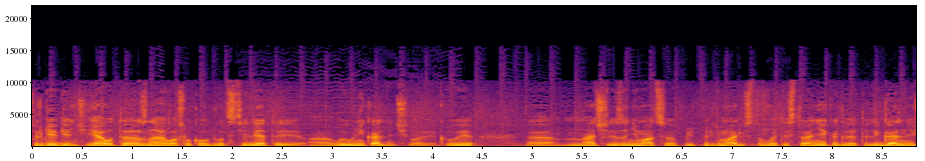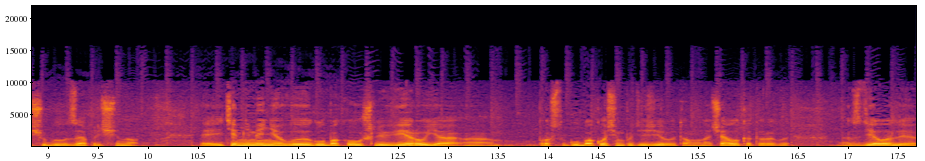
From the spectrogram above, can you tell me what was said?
Сергей Евгеньевич, я вот э, знаю вас около 20 лет, и э, вы уникальный человек. Вы э, начали заниматься предпринимательством в этой стране, когда это легально еще было запрещено. И тем не менее, вы глубоко ушли в веру. Я просто глубоко симпатизирую тому началу, которое вы э, сделали.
